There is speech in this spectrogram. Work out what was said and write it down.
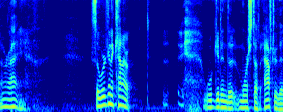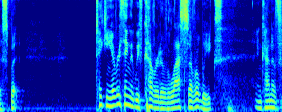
All right. So we're going to kind of we'll get into more stuff after this, but taking everything that we've covered over the last several weeks and kind of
